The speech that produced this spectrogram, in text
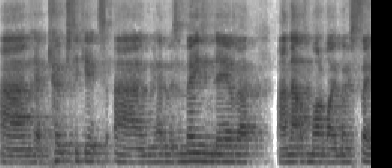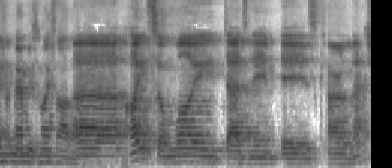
and we had coach tickets, and we had the most amazing day ever. And that was one of my most favourite memories of my father. Uh, hi, so my dad's name is Carl Nash.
